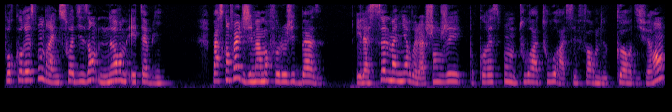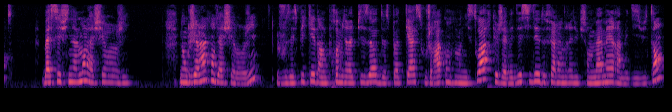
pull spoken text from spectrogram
pour correspondre à une soi-disant norme établie. Parce qu'en fait, j'ai ma morphologie de base. Et la seule manière de la changer pour correspondre tour à tour à ces formes de corps différentes, bah c'est finalement la chirurgie. Donc j'ai rien contre la chirurgie. Je vous expliquais dans le premier épisode de ce podcast où je raconte mon histoire que j'avais décidé de faire une réduction de ma mère à mes 18 ans,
